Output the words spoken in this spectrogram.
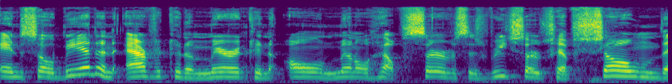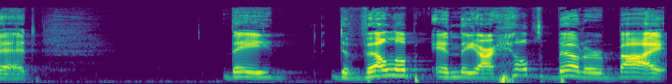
and so being an african american owned mental health services research have shown that they develop and they are helped better by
